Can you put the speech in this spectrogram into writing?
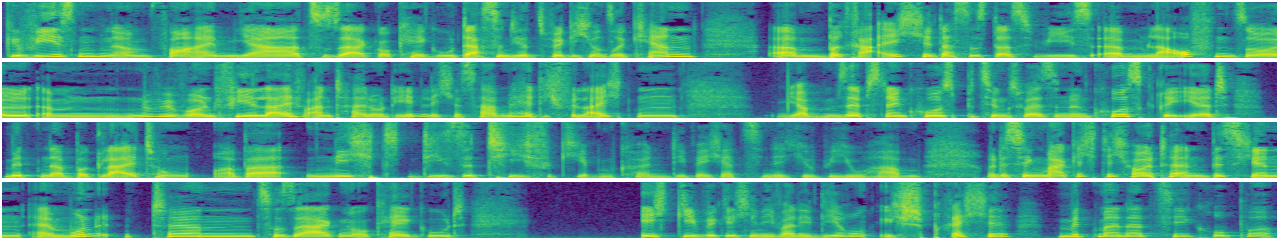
gewesen, ähm, vor einem Jahr zu sagen, okay, gut, das sind jetzt wirklich unsere Kernbereiche, ähm, das ist das, wie es ähm, laufen soll. Ähm, ne, wir wollen viel Live-Anteile und ähnliches haben. Da hätte ich vielleicht ein ja, selbst einen Kurs beziehungsweise einen Kurs kreiert mit einer Begleitung, aber nicht diese Tiefe geben können, die wir jetzt in der UBU haben. Und deswegen mag ich dich heute ein bisschen ermuntern zu sagen, okay, gut, ich gehe wirklich in die Validierung, ich spreche mit meiner Zielgruppe,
